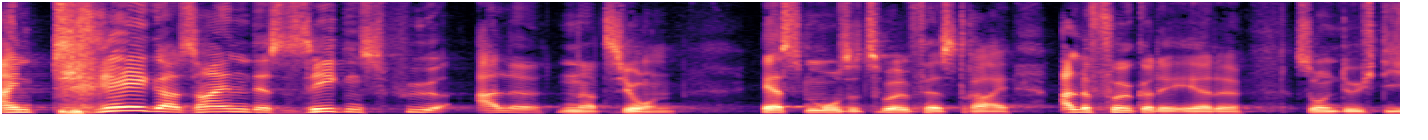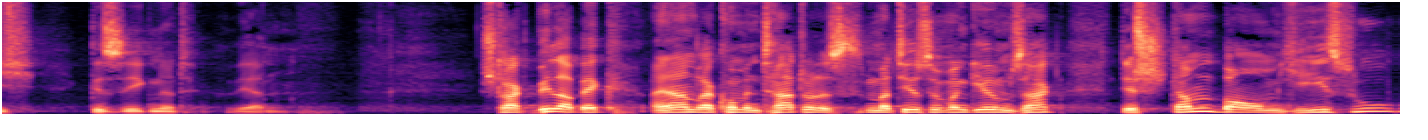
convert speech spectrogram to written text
ein Träger sein des Segens für alle Nationen. 1. Mose 12, Vers 3. Alle Völker der Erde sollen durch dich gesegnet werden. Strack Billerbeck, ein anderer Kommentator des Matthäus-Evangeliums, sagt, der Stammbaum Jesu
